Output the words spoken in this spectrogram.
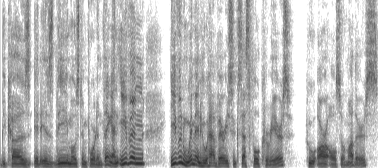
because it is the most important thing. And even even women who have very successful careers, who are also mothers,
